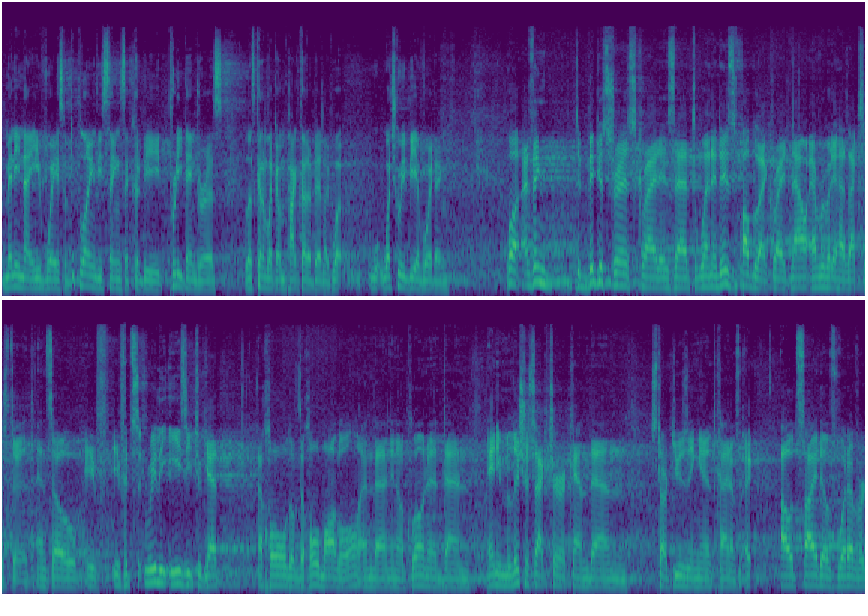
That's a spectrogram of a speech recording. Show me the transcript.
many naive ways of deploying these things that could be pretty dangerous. Let's kind of like unpack that a bit. Like what, what should we be avoiding? Well, I think the biggest risk, right, is that when it is public, right, now everybody has access to it. And so if, if it's really easy to get a hold of the whole model and then, you know, clone it, then any malicious actor can then start using it kind of uh, outside of whatever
